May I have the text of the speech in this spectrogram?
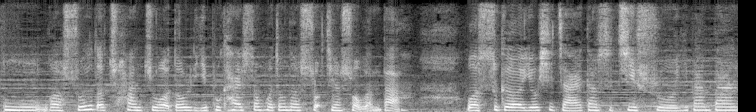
嗯，我所有的创作都离不开生活中的所见所闻吧。我是个游戏宅，但是技术一般般。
